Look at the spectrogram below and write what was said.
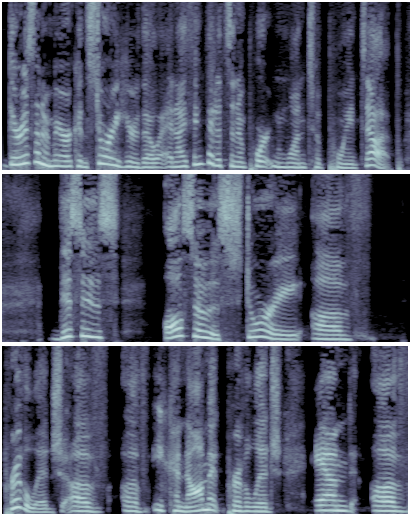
there is an American story here, though, and I think that it's an important one to point up. This is also the story of privilege of of economic privilege and of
